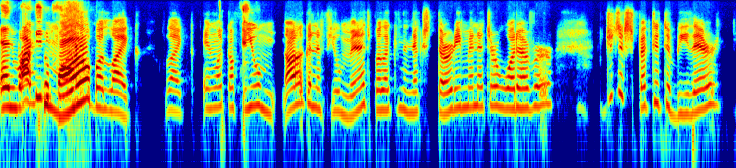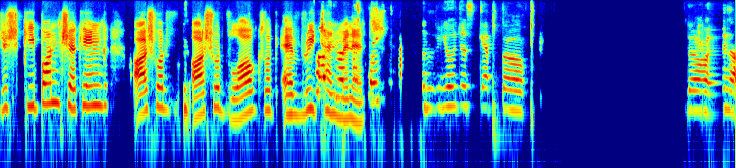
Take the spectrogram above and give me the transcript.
And why Not tomorrow, but like, like in like a few, not like in a few minutes, but like in the next thirty minutes or whatever. Just expect it to be there. Just keep on checking Ashwat Ashwat vlogs like every ten minutes. notifications, You just get the the you know.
